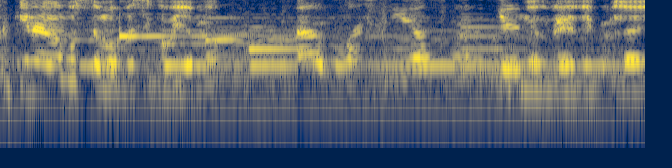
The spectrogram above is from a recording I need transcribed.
Okay, kinakamusta mo ba si kuya mo? Ah, bukas hindi ako nag-girl. Nagre-reply.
